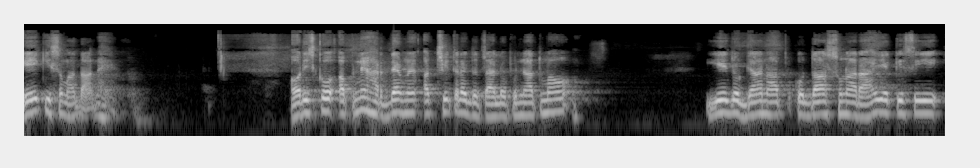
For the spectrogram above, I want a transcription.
एक ही समाधान है। और इसको अपने हृदय में अच्छी तरह जचा लो, पुण्यात्माओं। ये जो ज्ञान आपको दास सुना रहा है, ये किसी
